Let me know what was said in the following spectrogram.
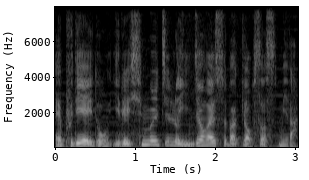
FDA도 이를 신물질로 인정할 수밖에 없었습니다.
